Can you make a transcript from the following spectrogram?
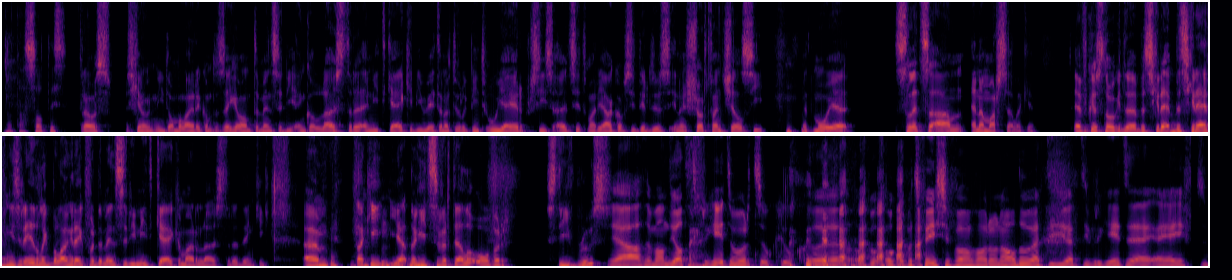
dat dat zot is. Trouwens, misschien ook niet onbelangrijk om te zeggen, want de mensen die enkel luisteren en niet kijken, die weten natuurlijk niet hoe jij er precies uitziet. Maar Jacob zit hier dus in een short van Chelsea met mooie sletsen aan en een Marcelletje. Even nog, de beschrij- beschrijving is redelijk belangrijk voor de mensen die niet kijken, maar luisteren, denk ik. Ehm Taki, je had nog iets te vertellen over Steve Bruce? Ja, de man die altijd vergeten wordt. Ook, ook, eh, ook, ook op het feestje van, van Ronaldo werd hij werd hij vergeten. Hij, hij heeft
